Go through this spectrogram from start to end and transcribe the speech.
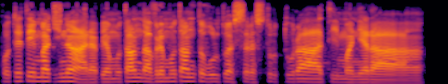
potete immaginare, tanto, avremmo tanto voluto essere strutturati in maniera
